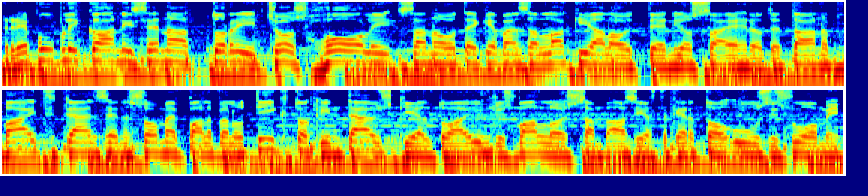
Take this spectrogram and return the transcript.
Republikaanisenaattori Josh Hawley sanoo tekevänsä lakialoitteen, jossa ehdotetaan ByteDancen somepalvelu TikTokin täyskieltoa Yhdysvalloissa. Asiasta kertoo Uusi Suomi.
